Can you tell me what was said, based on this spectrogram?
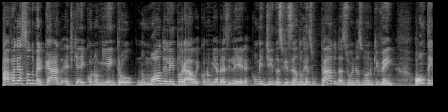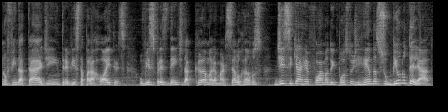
A avaliação do mercado é de que a economia entrou no modo eleitoral, economia brasileira, com medidas visando o resultado das urnas no ano que vem. Ontem, no fim da tarde, em entrevista para Reuters, o vice-presidente da Câmara, Marcelo Ramos, disse que a reforma do imposto de renda subiu no telhado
